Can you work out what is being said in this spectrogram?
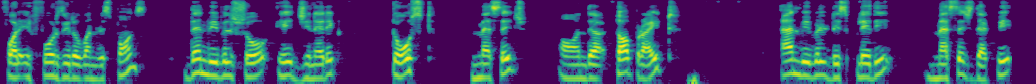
for a 401 response then we will show a generic toast message on the top right and we will display the message that we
